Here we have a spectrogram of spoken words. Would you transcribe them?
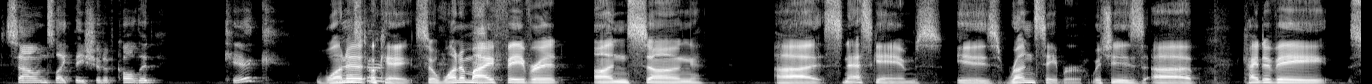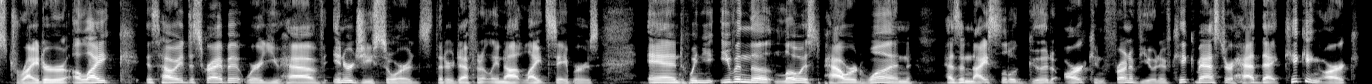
sounds like they should have called it kick. One of okay, so one of my favorite unsung uh, SNES games is Run Saber, which is uh, kind of a Strider alike, is how I describe it, where you have energy swords that are definitely not lightsabers, and when you even the lowest powered one has a nice little good arc in front of you, and if Kickmaster had that kicking arc,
